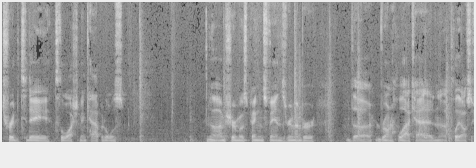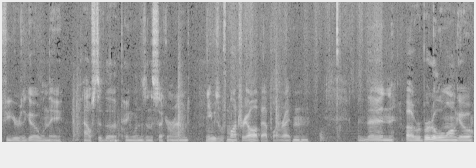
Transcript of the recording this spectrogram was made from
traded today to the Washington Capitals. Uh, I'm sure most Penguins fans remember the run Halak had in the playoffs a few years ago when they ousted the Penguins in the second round. He was with Montreal at that point, right? Mm-hmm. And then uh, Roberto Luongo,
